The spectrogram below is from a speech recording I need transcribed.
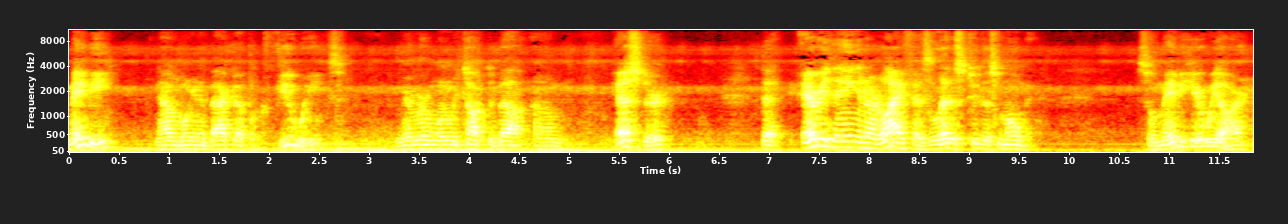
Maybe, now we're going to back up a few weeks. Remember when we talked about um, Esther, that everything in our life has led us to this moment. So maybe here we are.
